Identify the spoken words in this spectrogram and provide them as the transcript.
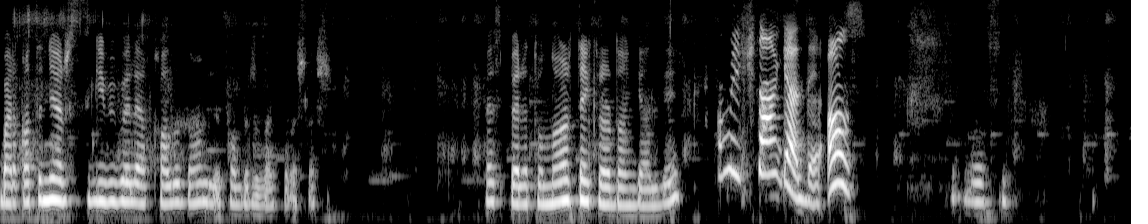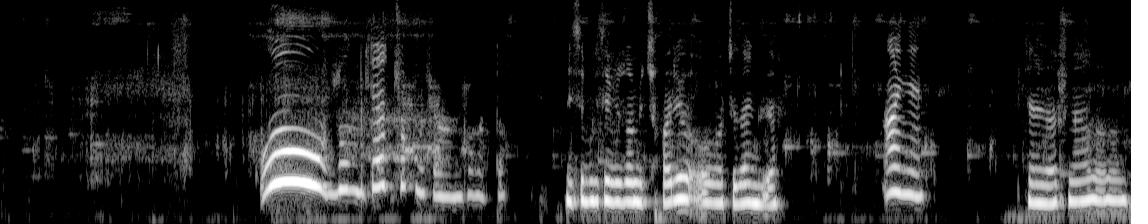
Barikatın yarısı gibi böyle kaldığı zaman bize saldırırız arkadaşlar. Esperatonlar tekrardan geldi. Ama iki tane geldi. Az. Olsun. Oo, zombiler çokmuş şu an bu arada. Neyse bu bir zombi çıkarıyor. O açıdan güzel. Aynen. Bir tane daha şuna alalım.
